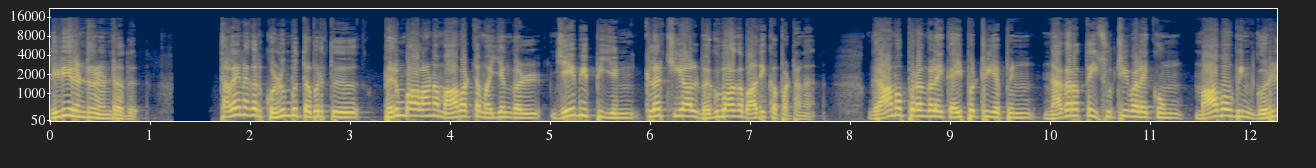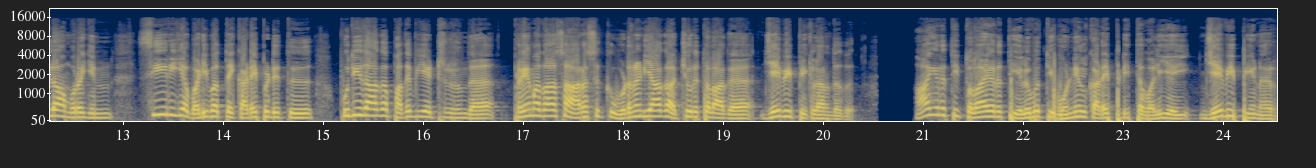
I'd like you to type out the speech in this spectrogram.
திடீரென்று நின்றது. தலைநகர் கொழும்பு தவிர்த்து பெரும்பாலான மாவட்ட மையங்கள் ஜேபிபியின் கிளர்ச்சியால் வெகுவாக பாதிக்கப்பட்டன. கிராமப்புறங்களை கைப்பற்றிய பின் நகரத்தை சுற்றி வளைக்கும் மாவோவின் கொரில்லா முறையின் சீரிய வடிவத்தை கடைபிடித்து புதிதாக பதவியேற்றிருந்த பிரேமதாச அரசுக்கு உடனடியாக அச்சுறுத்தலாக ஜேவிபி கிளர்ந்தது. ஆயிரத்தி தொள்ளாயிரத்தி எழுபத்தி ஒன்றில் கடைபிடித்த வழியை ஜேவிபியினர்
